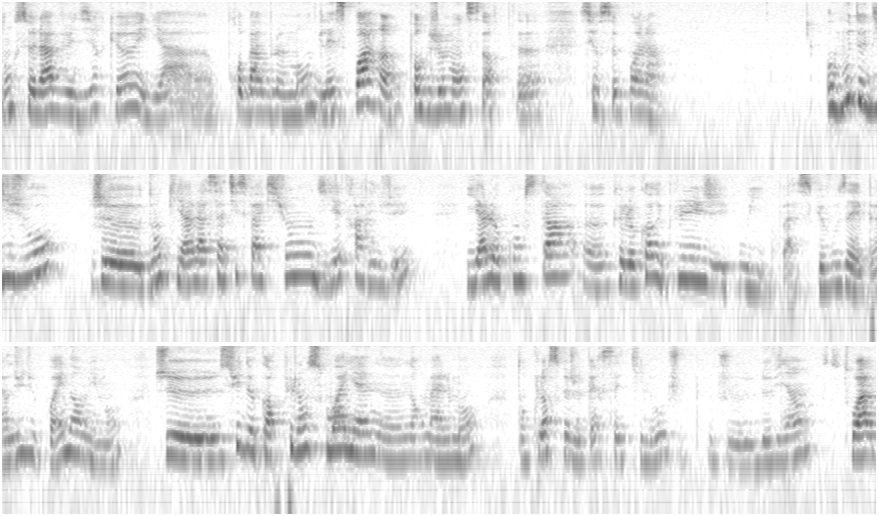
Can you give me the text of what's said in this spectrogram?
Donc cela veut dire qu'il y a euh, probablement de l'espoir pour que je m'en sorte sur ce point-là. Au bout de dix jours, je, donc il y a la satisfaction d'y être arrivé. Il y a le constat que le corps est plus léger. Oui, parce que vous avez perdu du poids énormément. Je suis de corpulence moyenne euh, normalement. Donc lorsque je perds 7 kilos, je, deviens soit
